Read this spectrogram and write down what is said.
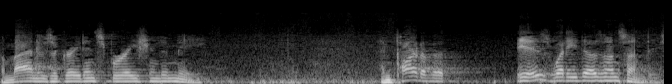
A man who's a great inspiration to me. And part of it is what he does on Sundays.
